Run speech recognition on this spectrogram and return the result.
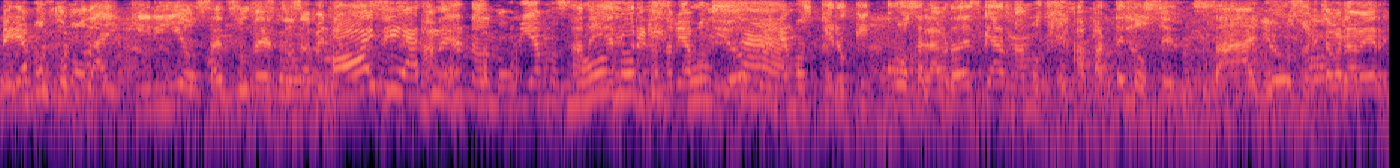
Veníamos como daiquiri, o sea, en su desto, o sea, veníamos Ay, sí, a veces nos movíamos No, adentro no, y no sabíamos ni dónde veníamos, pero qué cosa, la verdad es que armamos, aparte los ensayos, ahorita van a ver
